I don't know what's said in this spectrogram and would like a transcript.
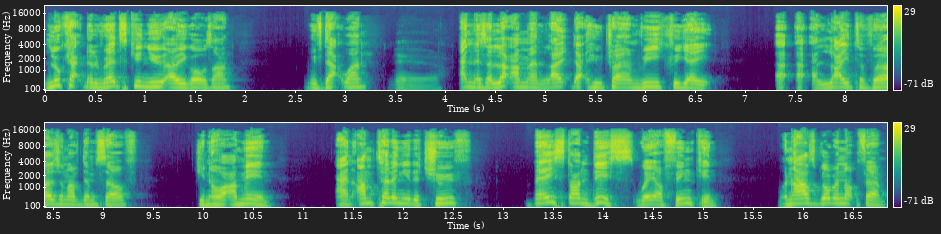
look at the redskin you how he goes on with that one. Yeah, yeah. And there's a lot of men like that who try and recreate a, a, lighter version of themselves. You know what I mean? And I'm telling you the truth, based on this way of thinking, when I was growing up, fam,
